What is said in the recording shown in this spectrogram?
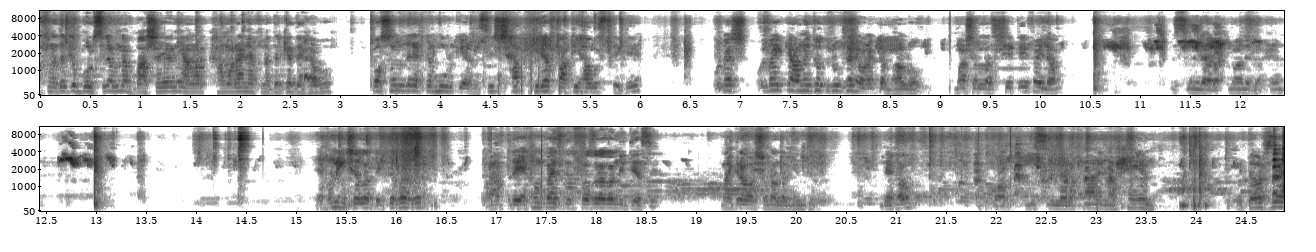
আপনাদেরকে বলছিলাম না, বাসায় আনি, আমার খামারে আনি, আপনাদেরকে দেখাবো। পছন্দের একটা মুরগি আনছি, সাতক্ষীরা পাখি হাউস থেকে। ওটা ওই ভাইকে আমি যতটুকু জানি অনেকটা ভালো। মাসাল্লাহ সেটাই পাইলাম। রহমান রহিম। এখন ইনশাল্লাহ দেখতে পারবেন, রাত্রে এখন পাইছে ফজর আদান দিতে আছে। মাইক্রো আবার শোনা কিন্তু। দেখাও। রহমান রহিম। পারছেন?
